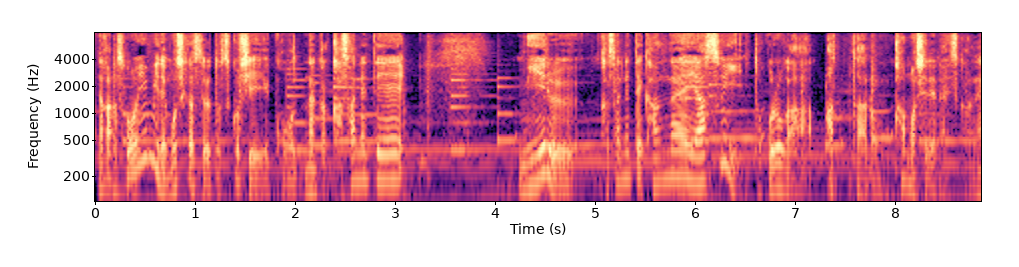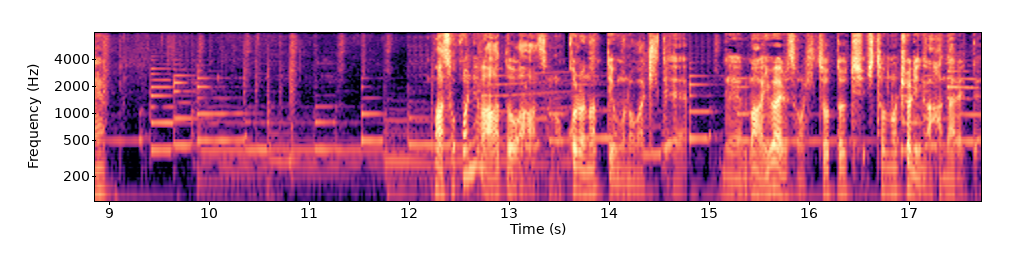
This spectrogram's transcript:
だからそういう意味でもしかすると少しこうなんか重ねて見える、重ねて考えやすいところがあったのかもしれないですかね。まあそこにはあとはそのコロナっていうものが来て、で、まあいわゆるその人と人の距離が離れて、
